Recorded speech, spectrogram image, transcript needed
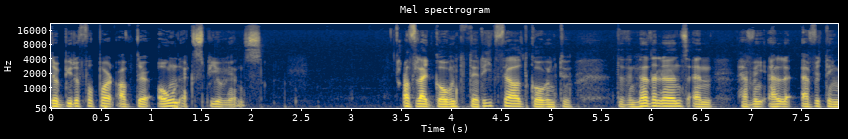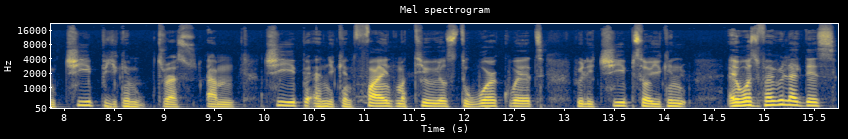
the beautiful part of their own experience of like going to the Rietveld, going to to the Netherlands and having ele- everything cheap. You can dress um cheap and you can find materials to work with really cheap. So you can. It was very like this,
